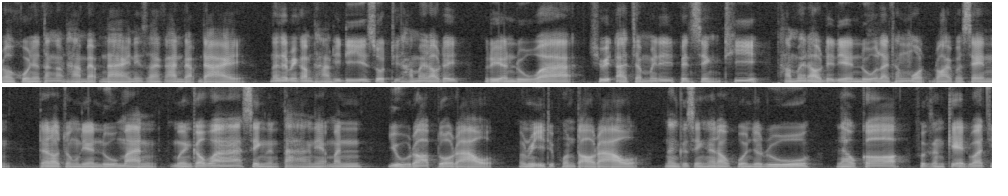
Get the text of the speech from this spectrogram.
เราควรจะตั้งคำถามแบบไหนในสถานการณ์แบบใด น่าจะเป็นคำถามที่ดีที่สุดที่ทำให้เราได้เรียนรู้ว่าชีวิตอาจจะไม่ได้เป็นสิ่งที่ทำให้เราได้เรียนรู้อะไรทั้งหมด 100%แต่เราจงเรียนรู้มัน เหมือนกับว่าสิ่งต่างๆเนี่ยมันอยู่รอบตัวเรา มันมีอิทธิพลต่อเรา นั่นคือสิ่งที่เราควรจะรู้ แล้วก็ฝึกสังเกตว่าจ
